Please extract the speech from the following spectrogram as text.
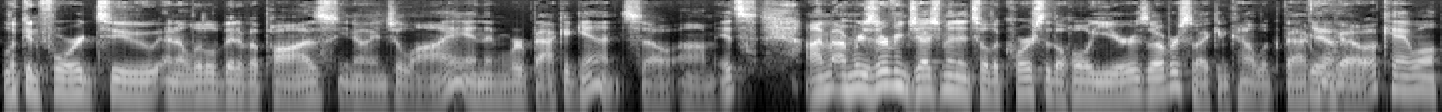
Looking forward to and a little bit of a pause, you know, in July, and then we're back again. So um, it's I'm, I'm reserving judgment until the course of the whole year is over, so I can kind of look back yeah. and go, okay, well,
